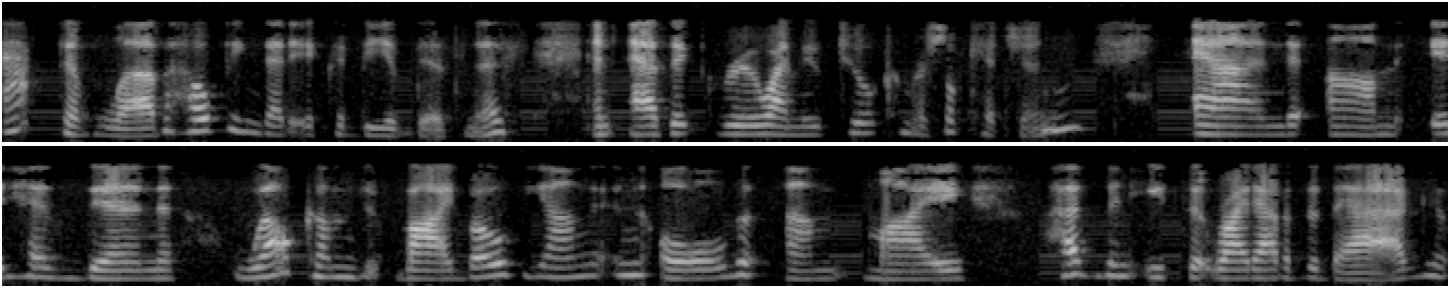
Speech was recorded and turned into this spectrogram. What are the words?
act of love, hoping that it could be a business. And as it grew, I moved to a commercial kitchen, and um, it has been welcomed by both young and old. Um, my husband eats it right out of the bag.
